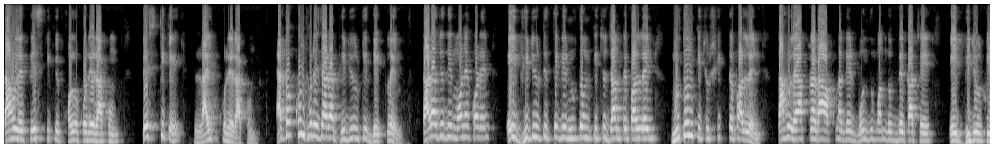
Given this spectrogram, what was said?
তাহলে পেজটিকে ফলো করে রাখুন পেজটিকে লাইক করে রাখুন। এতক্ষণ ধরে যারা ভিডিওটি দেখলেন, তারা যদি মনে করেন এই ভিডিওটি থেকে নতুন কিছু জানতে পারলেন, নতুন কিছু শিখতে পারলেন, তাহলে আপনারা আপনাদের বন্ধু বান্ধবদের কাছে এই ভিডিওটি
